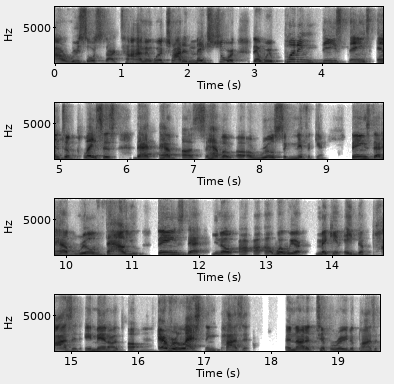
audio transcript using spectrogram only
our resources, our time? And we'll try to make sure that we're putting these things into places that have, uh, have a, a, a real significance things that have real value, things that you know are, are, are where we are making a deposit, amen, a, a everlasting deposit, and not a temporary deposit,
